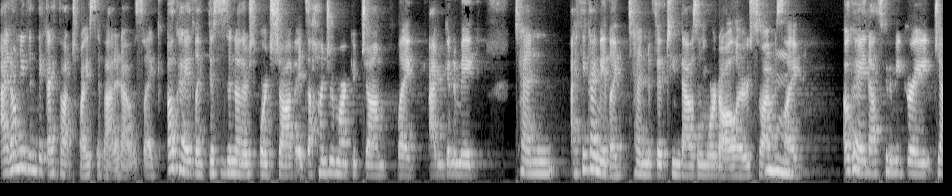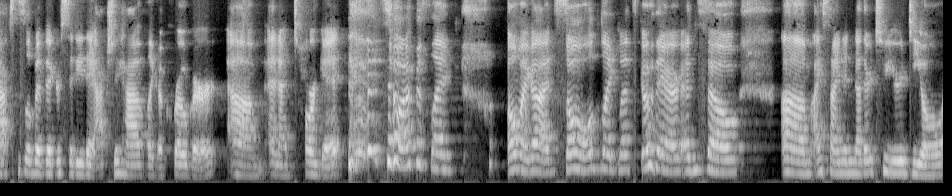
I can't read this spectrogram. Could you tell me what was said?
I don't even think i thought twice about it. I was like okay like this is another sports job. It's a hundred market jump. Like i'm gonna make 10 i think i made like 10 to 15000 more dollars. So i was mm-hmm. like okay, that's going to be great. Jackson's a little bit bigger city. They actually have like a Kroger um, and a Target. so I was like, oh my God, sold. Like, let's go there. And so um, I signed another two year deal.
